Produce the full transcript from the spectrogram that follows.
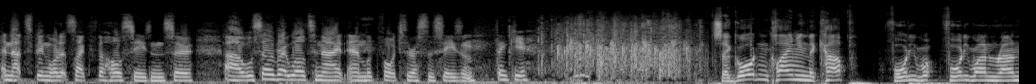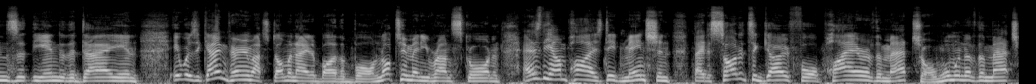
and that's been what it's like for the whole season. So uh, we'll celebrate well tonight and look forward to the rest of the season. Thank you. So Gordon claiming the cup 40, 41 runs at the end of the day, and it was a game very much dominated by the ball. Not too many runs scored, and as the umpires did mention, they decided to go for player of the match or woman of the match,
